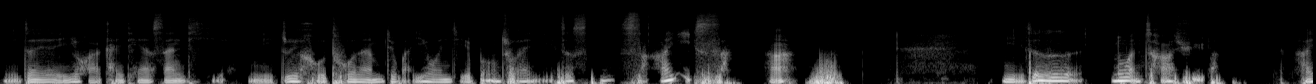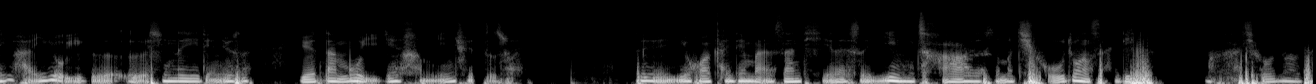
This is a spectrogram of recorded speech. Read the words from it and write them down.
你这一花开天三体，你最后突然就把叶文洁蹦出来，你这是啥意思啊？啊？你这是乱插叙啊！还还有一个恶心的一点就是。因为弹幕已经很明确指出来，这一花开天版三体呢是硬插了什么球状闪电，妈球状闪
